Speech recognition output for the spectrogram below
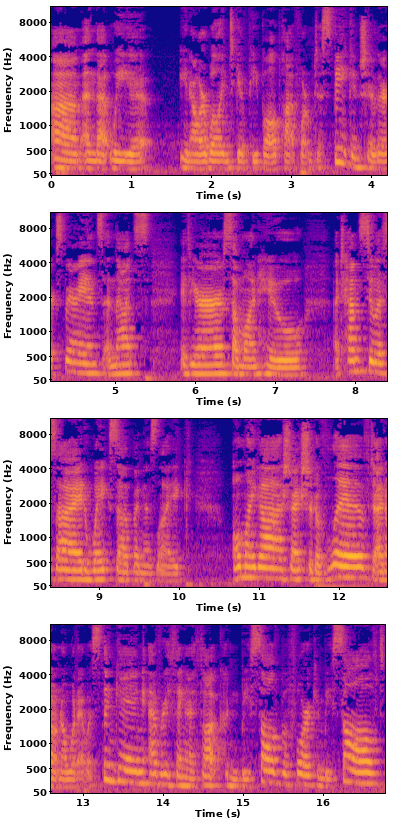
um, and that we you know are willing to give people a platform to speak and share their experience and that's if you're someone who attempts suicide wakes up and is like oh my gosh, I should have lived. I don't know what I was thinking. Everything I thought couldn't be solved before can be solved.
